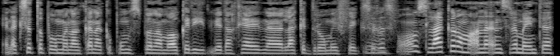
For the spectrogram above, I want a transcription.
en ek sit op hom en dan kan ek op hom speel en maak dit weet dan gee hy nou 'n lekker drum effek. So ja. dit is vir ons lekker om ander instrumente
